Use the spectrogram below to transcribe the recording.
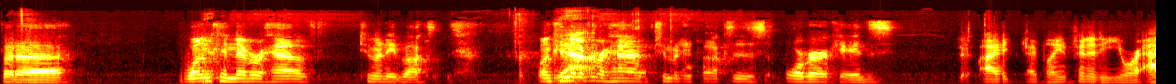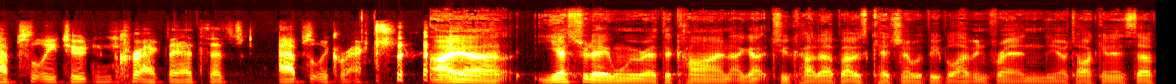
But uh, one can never have too many boxes. One can Yeah. never have too many boxes or barricades. I, I play Infinity. You are absolutely tooting correct. That's that's absolutely correct. I uh yesterday when we were at the con, I got too caught up. I was catching up with people, having friends, you know, talking and stuff.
